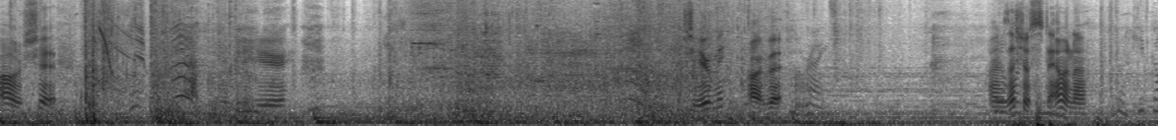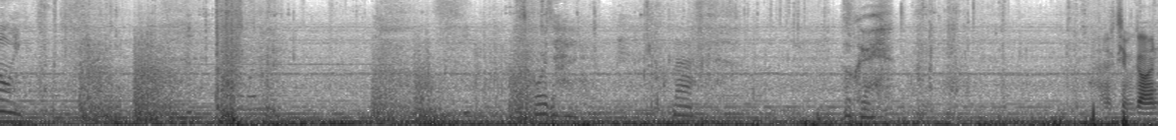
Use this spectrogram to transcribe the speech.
Oh shit. Get here. Did you hear me? Oh, Alright, bet. All right. Alright, is that just stamina? Keep going. Scores ahead. Math. Okay. Let's keep going.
